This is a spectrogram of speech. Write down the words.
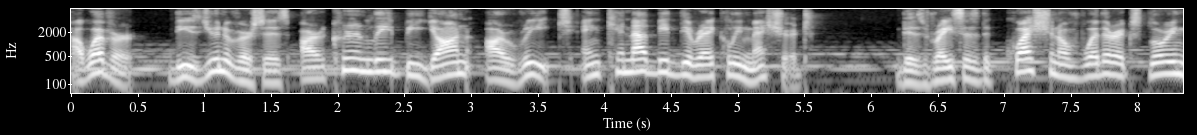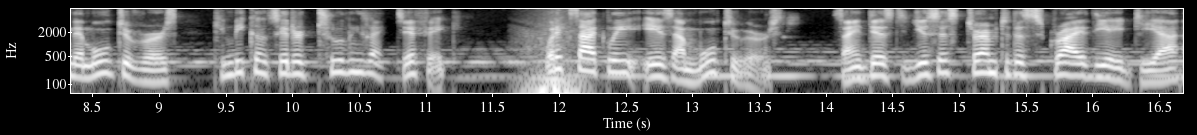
However, these universes are currently beyond our reach and cannot be directly measured. This raises the question of whether exploring the multiverse can be considered truly scientific. What exactly is a multiverse? Scientists use this term to describe the idea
